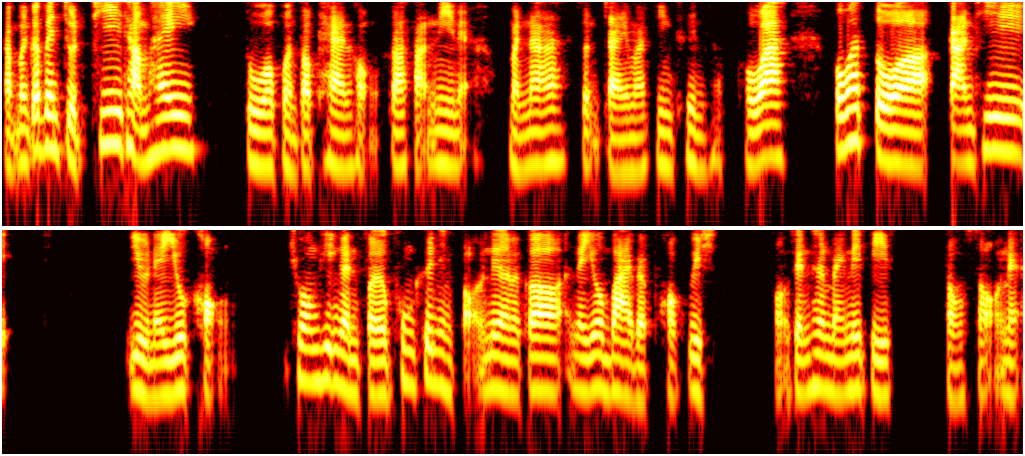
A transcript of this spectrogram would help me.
ครับ มันก็เป็นจุดที่ทำให้ตัวผลตอบแทนของตราสารหนี้เนี่ย มันน่าสนใจมากยิ่งขึ้นครับ เพราะว่า เพราะว่าตัวการที่อยู่ในยุคของช่วงที่เงินเฟ้อพุ่งขึ้นอย่างต่อเนื่อง แล้วก็นโยบายแบบ hawkish ของเซ็นทรัลแบงก์ในปี 22 เนี่ย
